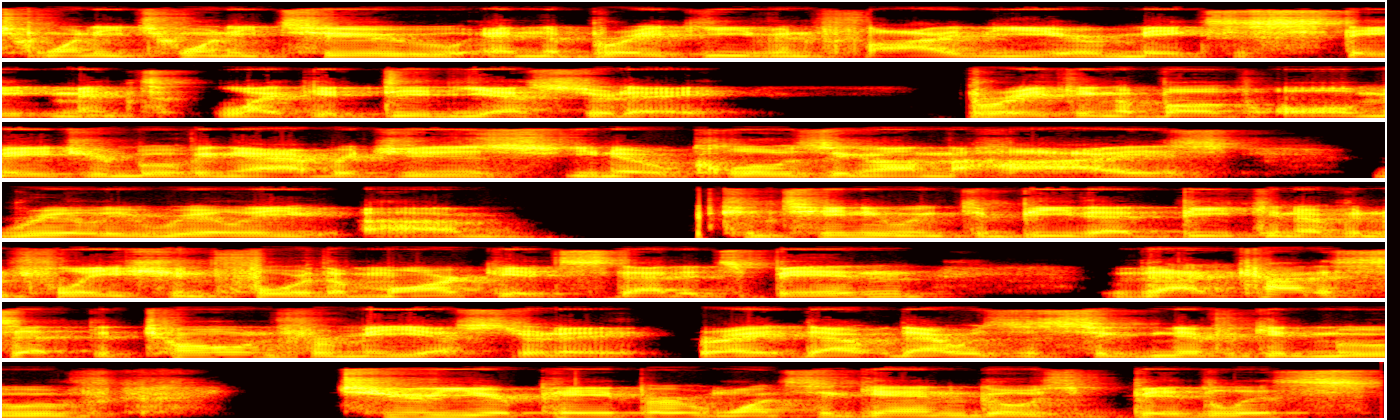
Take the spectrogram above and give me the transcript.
2022 and the break even 5 year makes a statement like it did yesterday breaking above all major moving averages you know closing on the highs really really um, continuing to be that beacon of inflation for the markets that it's been that kind of set the tone for me yesterday, right? That that was a significant move. Two year paper once again goes bidless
